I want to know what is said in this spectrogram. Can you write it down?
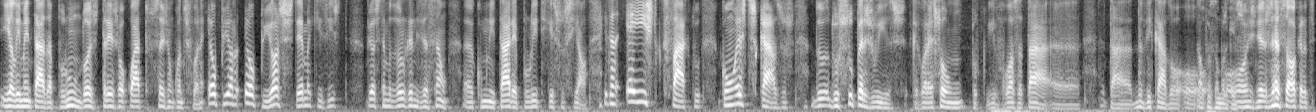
e alimentada por um, dois, três ou quatro, sejam quantos forem. É o pior, é o pior sistema que existe o pior sistema de organização uh, comunitária, política e social. E, portanto, é isto que, de facto, com estes casos do, dos superjuízes, que agora é só um, porque Ivo Rosa está, uh, está dedicado ao, ao, ao, engenheiro José Sócrates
